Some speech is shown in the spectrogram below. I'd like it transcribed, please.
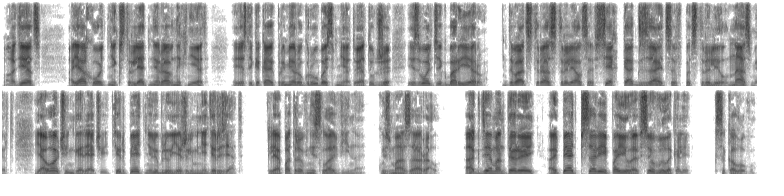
Молодец. А я охотник, стрелять мне равных нет. Если какая, к примеру, грубость мне, то я тут же «извольте к барьеру». Двадцать раз стрелялся, всех как зайцев подстрелил, насмерть. Я очень горячий, терпеть не люблю, ежели мне дерзят». Клеопатра внесла вина. Кузьма заорал. «А где Монтерей? Опять псарей поила, все вылокали!» К Соколову.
